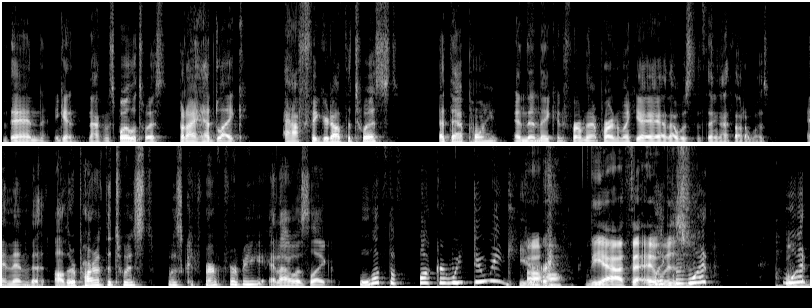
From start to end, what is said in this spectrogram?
then again, not going to spoil the twist, but I had like half figured out the twist at that point, and then Mhm. they confirmed that part. And I'm like, yeah, yeah, that was the thing I thought it was. And then the other part of the twist was confirmed for me, and I was like, what the fuck are we doing here? uh-huh. yeah, th- it Like, was. what? What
